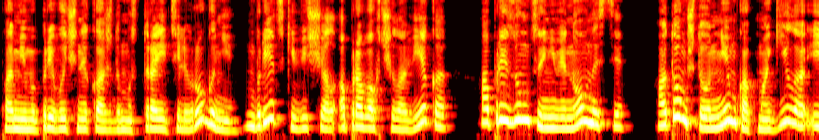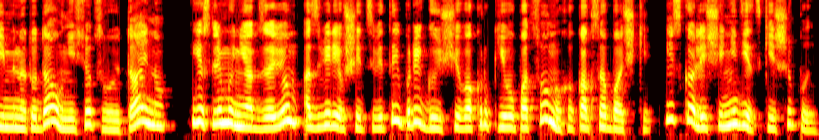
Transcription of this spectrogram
Помимо привычной каждому строителю ругани, Брецкий вещал о правах человека, о презумпции невиновности, о том, что он нем как могила и именно туда унесет свою тайну, если мы не отзовем озверевшие цветы, прыгающие вокруг его подсолнуха, как собачки, и скалящие недетские шипы.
